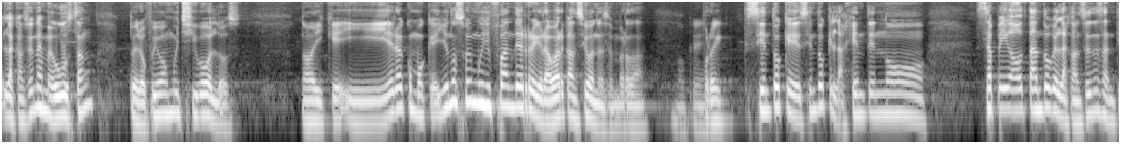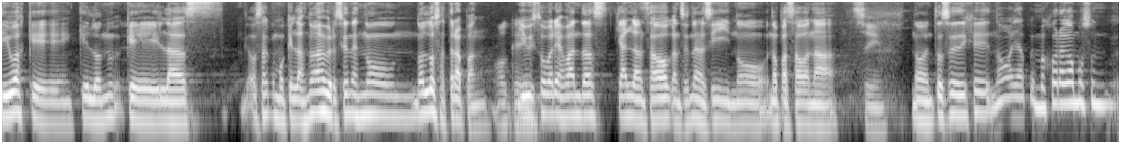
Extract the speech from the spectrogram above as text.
las canciones me gustan, pero fuimos muy chivolos. ¿No? Y, que, y era como que yo no soy muy fan de regrabar canciones, en verdad. Porque siento que, siento que la gente no se ha pegado tanto con las canciones antiguas que, que, lo que las... O sea, como que las nuevas versiones no, no los atrapan. Ok. Y he visto varias bandas que han lanzado canciones así y no, no ha pasado nada. Sí. No, entonces dije, no, ya, pues mejor hagamos un,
